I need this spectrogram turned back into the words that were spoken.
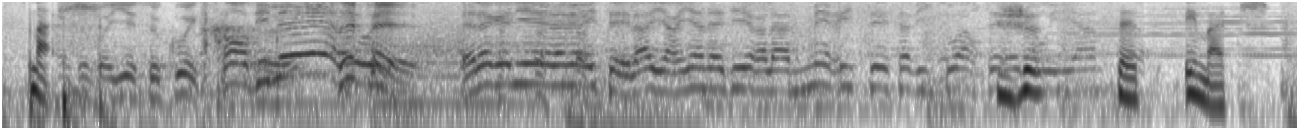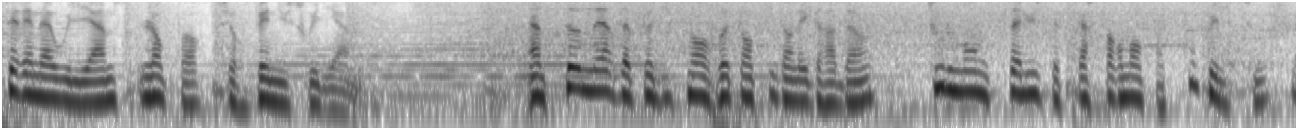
smash. Vous voyez ce coup extraordinaire Eh Elle a gagné, elle a mérité. Là, il n'y a rien à dire, elle a mérité sa victoire. Serena Jeu, Williams. set et match. Serena Williams l'emporte sur Venus Williams. Un tonnerre d'applaudissements retentit dans les gradins. Tout le monde salue cette performance à couper le souffle.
